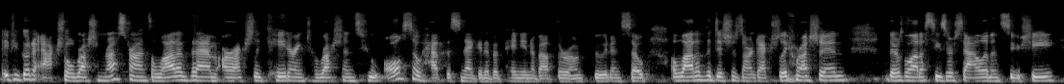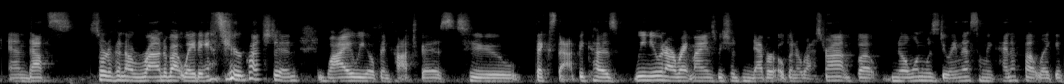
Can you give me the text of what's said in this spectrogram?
If you go to actual Russian restaurants, a lot of them are actually catering to Russians who also have this negative opinion about their own food. And so a lot of the dishes aren't actually Russian. There's a lot of Caesar salad and sushi. And that's sort of in a roundabout way to answer your question, why we opened Kachka is to fix that because we knew in our right minds we should never open a restaurant, but no one was doing this. And we kind of felt like if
